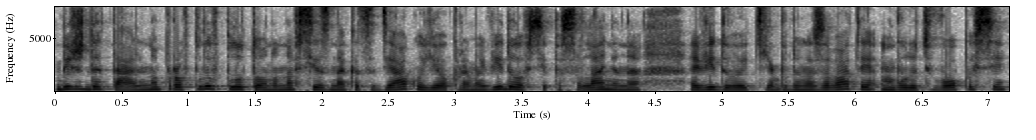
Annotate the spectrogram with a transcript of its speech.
Більш детально про вплив Плутону на всі знаки зодіаку є окреме відео. Всі посилання на відео, які я буду називати, будуть в описі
